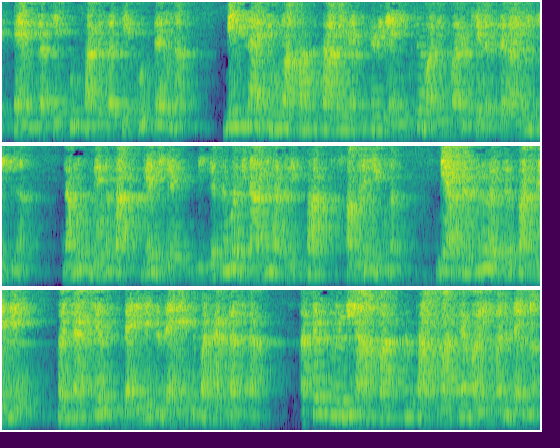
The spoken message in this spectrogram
ස්පෑම් ගතියකුත් පද ගතියකුත් දැනුණා. මේ නිසා ඇතිවුණු අපහසුතාවය නැති කර ගැනීමට වරින් වර කෙලතරයිම දීලා. නමුත් මෙම තත්ත්වය දිගටම විනාඩි 45ක් පමණ තිබුණා. මේ අතරතුර හෘද ස්පන්දනයේ කන්ට්‍රැක්ෂන්ස් දැඩි ලෙස දැනෙන්න පටන් ගත්තා. අතරතුරදී ආශ්වාස ප්‍රශ්වාසය වරින් වර දැනුණා.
